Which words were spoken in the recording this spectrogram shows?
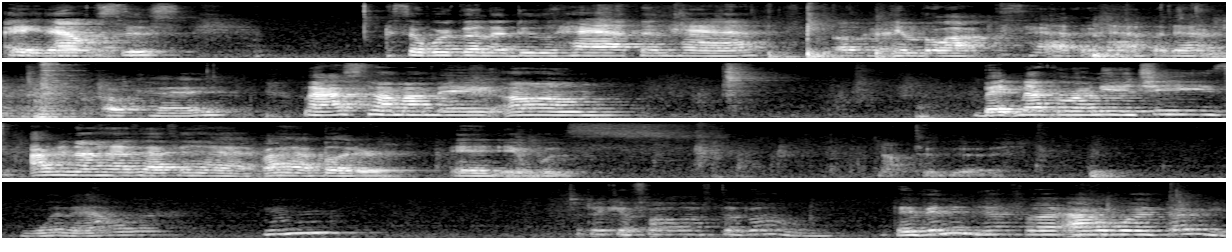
Eight eight, ounces. So we're gonna do half and half Okay. in blocks, half and half of that. Okay. Last time I made um baked macaroni and cheese, I did not have half and half. I had butter and it was not too good. One hour. Hmm. So they can fall off the bone. They've been in there for an hour and 30.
